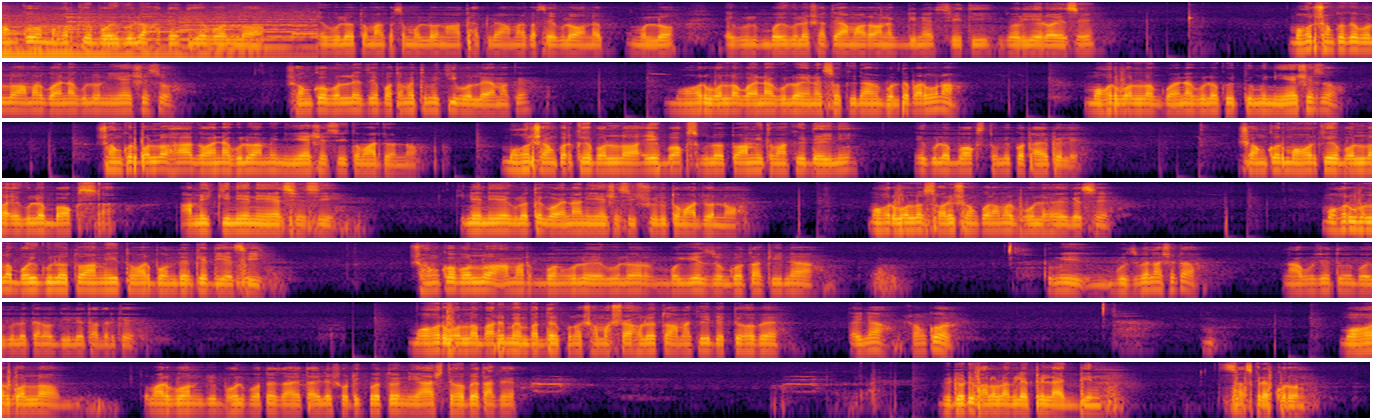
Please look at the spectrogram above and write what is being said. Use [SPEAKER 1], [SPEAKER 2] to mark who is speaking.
[SPEAKER 1] শঙ্খ মোহরকে বইগুলো হাতে দিয়ে বলল, এগুলো তোমার কাছে মূল্য না থাকলে আমার কাছে এগুলো অনেক মূল্য। এগুলো, বইগুলোর সাথে আমার অনেক দিনের স্মৃতি জড়িয়ে রয়েছে। মোহর শঙ্খকে বলল, আমার গয়নাগুলো নিয়ে এসেছ? শঙ্খ বললে, যে প্রথমে তুমি কি বললে আমাকে? মোহর বলল, গয়নাগুলো এনেছো কি না আমি বলতে পারব না? মোহর বলল, গয়নাগুলো কি তুমি নিয়ে এসেছ? শঙ্কর বলল হ্যাঁ গয়নাগুলো আমি নিয়ে এসেছি তোমার জন্য। মোহর শঙ্করকে বলল এই বক্সগুলো তো আমি তোমাকে দেইনি। এগুলো বক্স তুমি কোথায় পেলে? শঙ্কর মোহরকে বলল, এগুলো বক্স আমি কিনে নিয়ে এসেছি। কিনে নিয়ে এগুলোতে গয়না নিয়ে এসেছি শুধু তোমার জন্য। মোহর বলল, সরি শঙ্কর, আমার ভুল হয়ে গেছে। মোহর বলল, বইগুলো তো আমি তোমার বোনদেরকে দিয়েছি। শঙ্খ বলল, আমার বোনগুলো এগুলোর বইয়ের যোগ্যতা কি না? তুমি বুঝবে না সেটা? না বুঝে তুমি বইগুলো কেন দিলে তাদেরকে? মোহর বলল, বাড়ির মেম্বারদের কোনো সমস্যা হলে তো আমাকেই দেখতে হবে, তাই না, শঙ্কর? মোহর বলল, তোমার বোন যদি ভুল পথে যায়, তাইলে সঠিক পথে নিয়ে আসতে হবে তাকে। ভিডিওটি ভালো লাগলে একটি লাইক দিন সাবস্ক্রাইব করুন।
